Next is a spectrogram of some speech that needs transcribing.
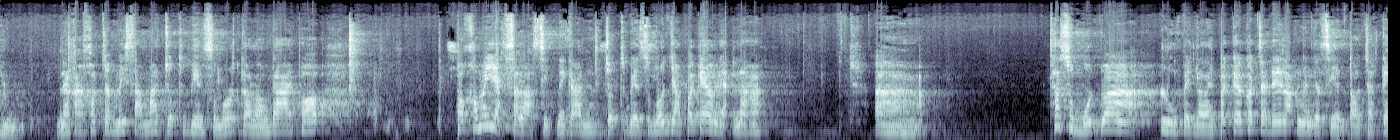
อยู่นะคะเขาจะไม่สามารถจดทะเบียนสมรสกับเราได้ เพราะ เพราะเขาไม่อยากสละสิทธิ์ในการจดทะเบียนสมรสอย่างป้าแก้วเนี่ยนะคะถ้าสมมุติว่าลุงเป็นอะไรป้าแก้วก็จะได้รับเงินเกษียณต่อจากแก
